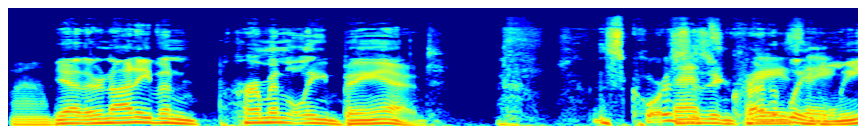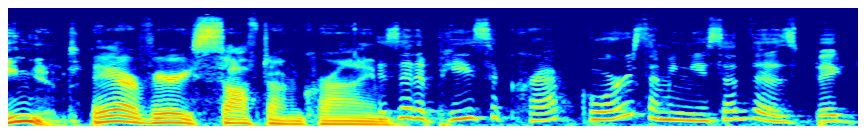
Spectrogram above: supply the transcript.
Wow. Yeah, they're not even permanently banned. this course That's is incredibly crazy. lenient. They are very soft on crime. Is it a piece of crap course? I mean, you said those big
